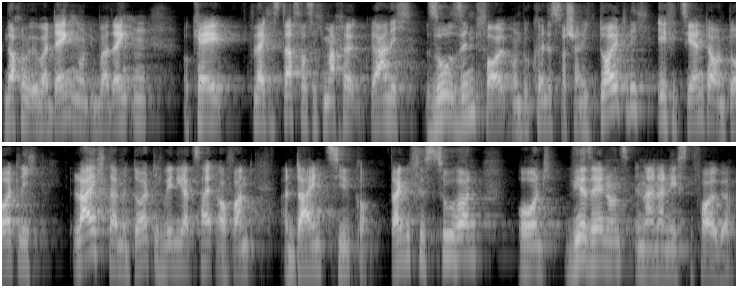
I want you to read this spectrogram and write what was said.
noch mal überdenken und überdenken, okay, vielleicht ist das, was ich mache, gar nicht so sinnvoll und du könntest wahrscheinlich deutlich effizienter und deutlich leichter, mit deutlich weniger Zeitaufwand an dein Ziel kommen. Danke fürs Zuhören und wir sehen uns in einer nächsten Folge.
